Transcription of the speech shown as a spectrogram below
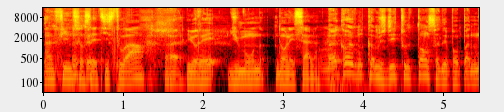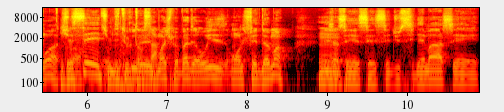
un film sur cette histoire, Ouais. il y aurait du monde dans les salles. Bah, comme, comme je dis tout le temps, ça dépend pas de moi. tu Je vois. sais, tu me dis tout le temps ça. Moi, je peux pas dire oui, on le fait demain. Déjà, c'est- c'est c'est du cinéma, c'est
